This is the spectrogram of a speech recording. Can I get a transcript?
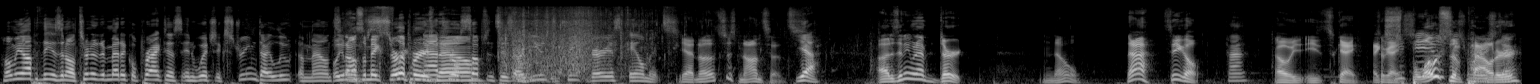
Homeopathy is an alternative medical practice in which extreme dilute amounts We can of also make certain flippers natural now. substances are used to treat various ailments. Yeah, no, that's just nonsense. Yeah. uh, does anyone have dirt? No. Ah, seagull. Huh? Oh, he, he's okay. It's okay. Explosive powder.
